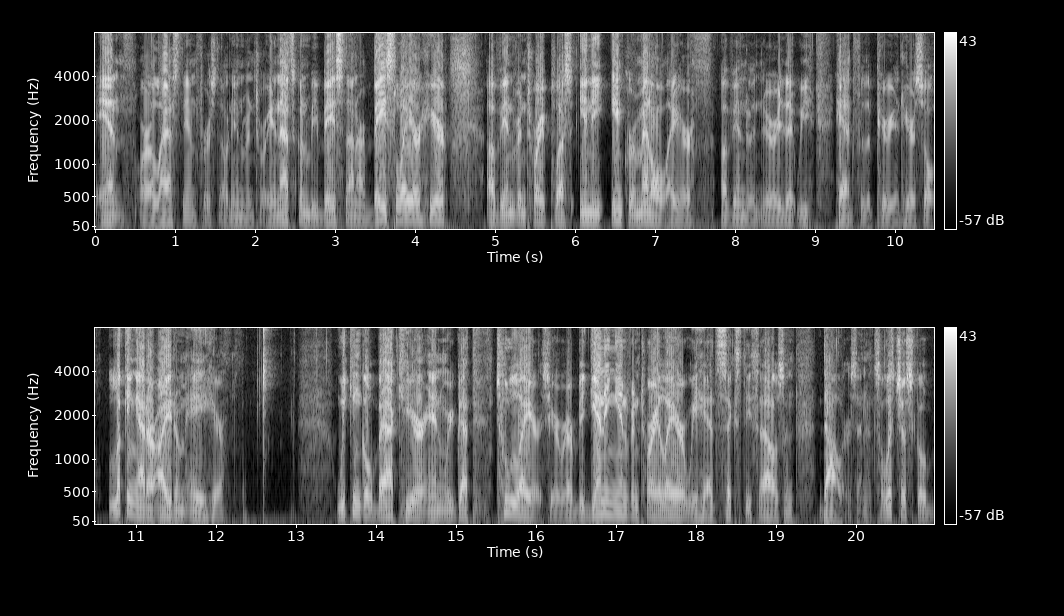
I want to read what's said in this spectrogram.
and or our last in first out inventory and that's going to be based on our base layer here of inventory plus any incremental layer of inventory that we had for the period here so looking at our item A here we can go back here and we've got two layers here. Our beginning inventory layer we had $60,000 in it. So let's just go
